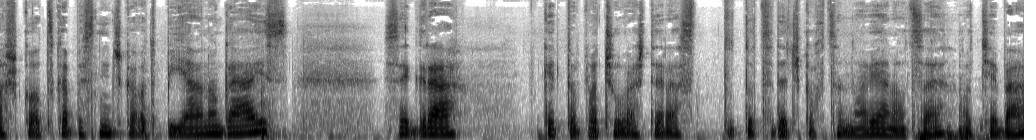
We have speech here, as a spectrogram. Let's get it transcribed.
Bola škótska pesnička od Piano Guys. Segra, keď to počúvaš teraz, toto CD chcem na Vianoce od teba.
